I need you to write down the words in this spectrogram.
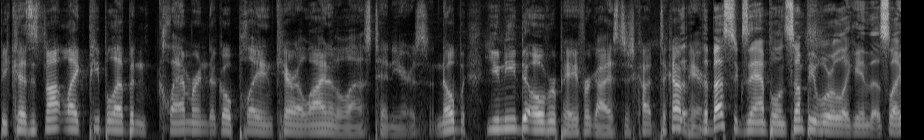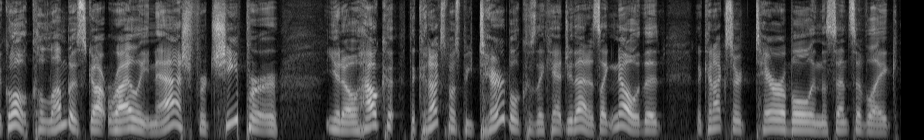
because it's not like people have been clamoring to go play in Carolina the last 10 years. No, you need to overpay for guys to, co- to come the, here. the best example, and some people were looking at this like, oh, Columbus got Riley Nash for cheaper. You know, how could the Canucks must be terrible because they can't do that? It's like, no, the, the Canucks are terrible in the sense of like,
